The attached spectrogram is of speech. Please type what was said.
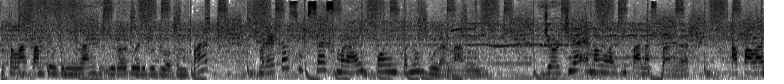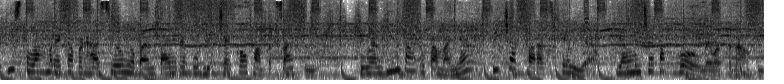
Setelah tampil gemilang di Euro 2024, mereka sukses meraih poin penuh bulan lalu. Georgia emang lagi panas banget, apalagi setelah mereka berhasil ngebantai Republik Ceko 4-1 dengan bintang utamanya Vichak Kvaratskhelia yang mencetak gol lewat penalti.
